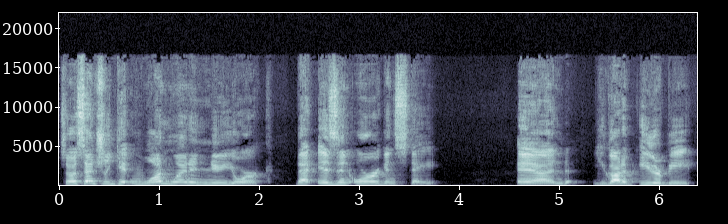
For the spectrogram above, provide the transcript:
So essentially, get one win in New York that isn't Oregon State. And you got to either beat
